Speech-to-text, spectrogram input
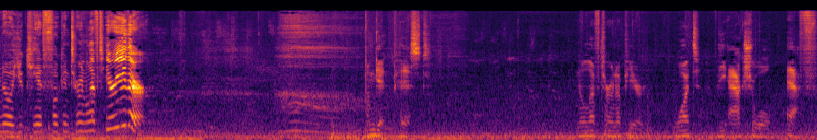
no, you can't fucking turn left here either! I'm getting pissed. No left turn up here. What the actual F?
